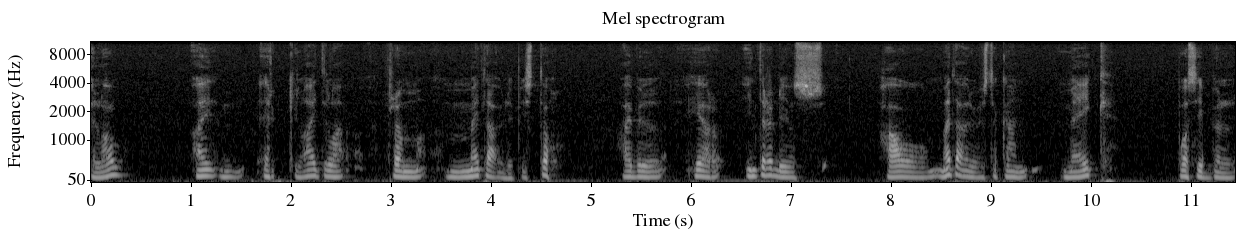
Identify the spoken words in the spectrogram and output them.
Hello, I'm Erkki Laitila from Meta-yliopisto. I will here introduce how Meta-yliopisto can make possible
